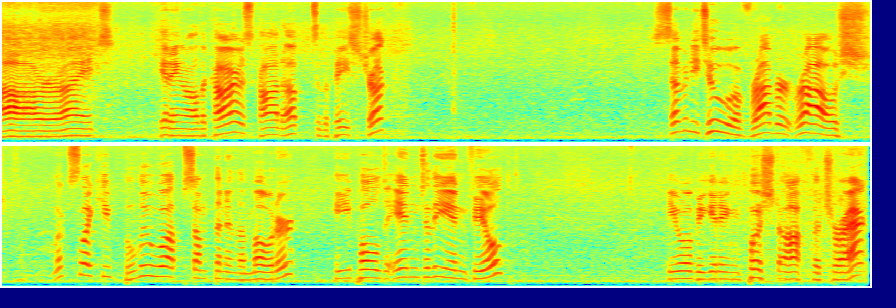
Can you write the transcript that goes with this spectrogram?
All right. Getting all the cars caught up to the pace truck. 72 of Robert Roush. Looks like he blew up something in the motor. He pulled into the infield. He will be getting pushed off the track.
